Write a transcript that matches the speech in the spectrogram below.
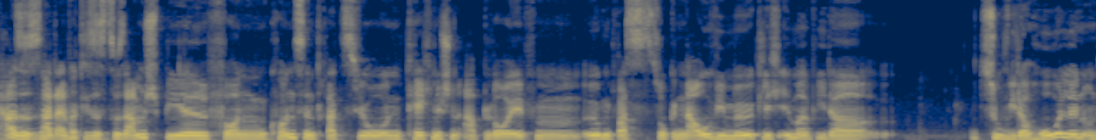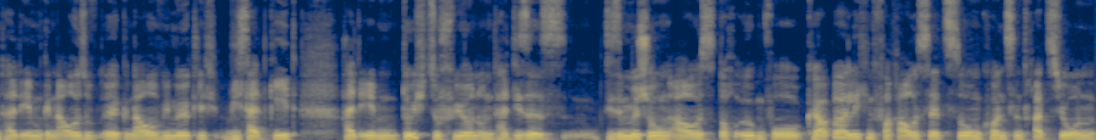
Ja, also es ist halt einfach dieses Zusammenspiel von Konzentration, technischen Abläufen, irgendwas so genau wie möglich immer wieder zu wiederholen und halt eben genauso äh, genau wie möglich, wie es halt geht, halt eben durchzuführen und halt dieses diese Mischung aus doch irgendwo körperlichen Voraussetzungen, Konzentration,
